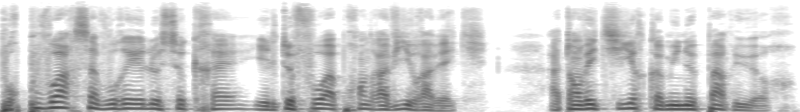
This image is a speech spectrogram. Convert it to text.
Pour pouvoir savourer le secret, il te faut apprendre à vivre avec, à t'en vêtir comme une parure,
